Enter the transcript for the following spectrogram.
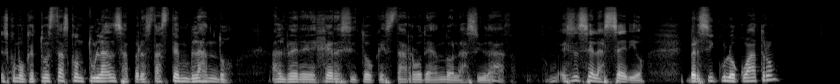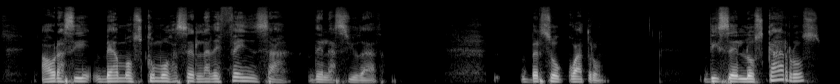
Es como que tú estás con tu lanza, pero estás temblando al ver el ejército que está rodeando la ciudad. Ese es el asedio. Versículo 4. Ahora sí, veamos cómo ser la defensa de la ciudad. Verso 4. Dice, los carros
